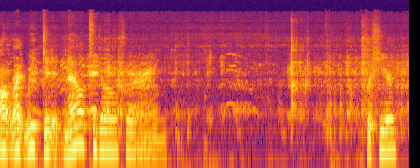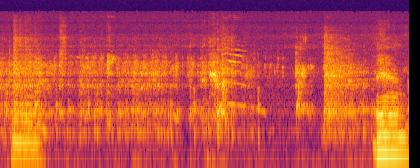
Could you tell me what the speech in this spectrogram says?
Alright, we did it. Now to go for, um, for here. Um, and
